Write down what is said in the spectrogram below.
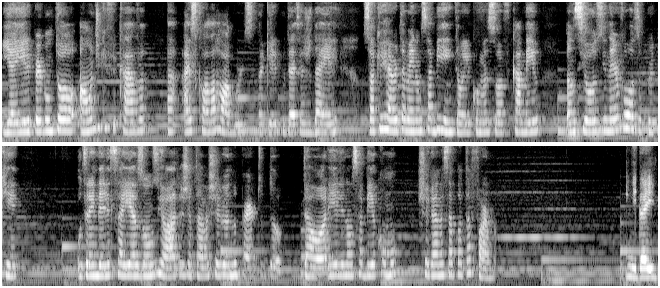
E aí ele perguntou aonde que ficava a, a escola Hogwarts, para que ele pudesse ajudar ele. Só que o Harry também não sabia, então ele começou a ficar meio ansioso e nervoso, porque o trem dele saía às 11 horas, já estava chegando perto do, da hora e ele não sabia como chegar nessa plataforma. E daí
